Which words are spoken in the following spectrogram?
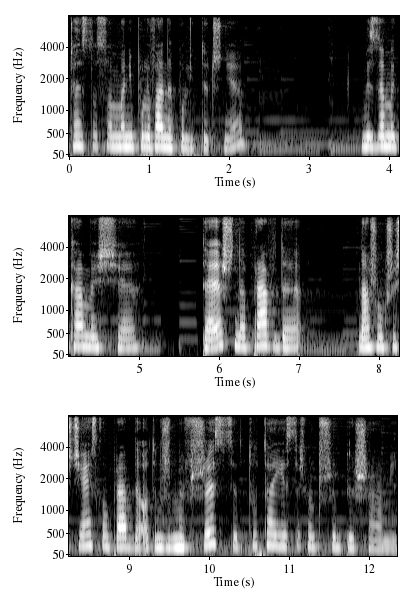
często są manipulowane politycznie, my zamykamy się też naprawdę naszą chrześcijańską prawdę o tym, że my wszyscy tutaj jesteśmy przybyszami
